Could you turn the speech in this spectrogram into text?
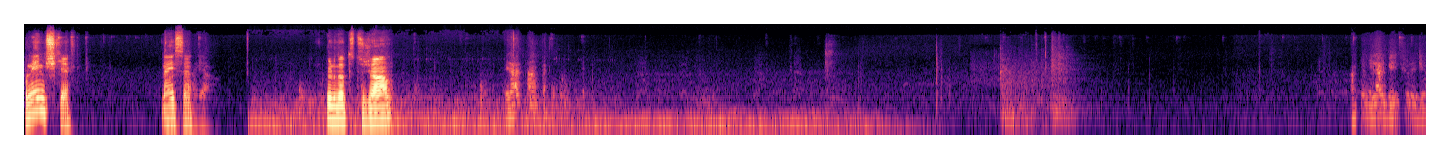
Bu neymiş ki? Neyse. Şurada tutacağım. Helal kanka. Helal beni kör ediyor.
